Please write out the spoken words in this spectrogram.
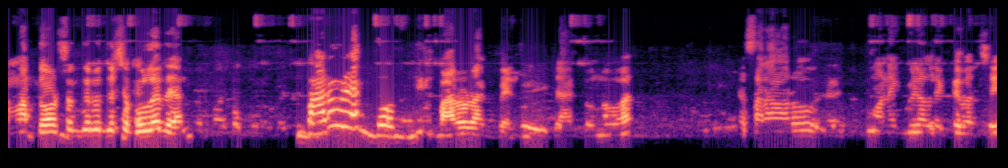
আমার দর্শকদের উদ্দেশ্যে বলে দেন। বারো রাখব বারো রাখবেন। যাক ধন্যবাদ। এছাড়া আরও অনেক বিড়াল দেখতে পাচ্ছি।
